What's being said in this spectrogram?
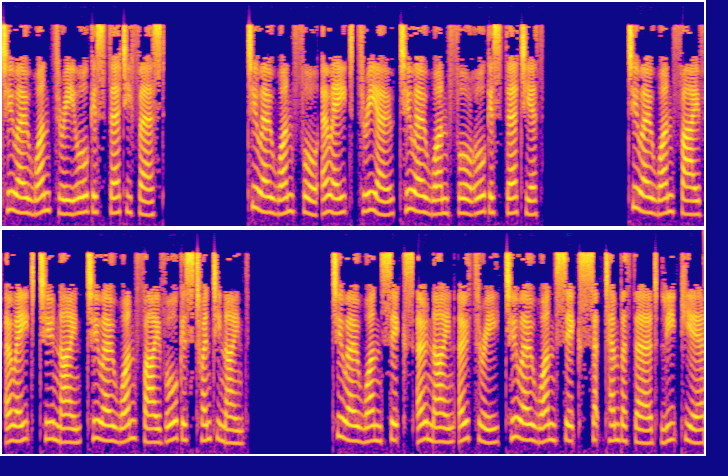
2013 August 31 2014-08-30 2014 August 30 2015-08-29 2015 August 29 2016-09-03 2016 September 3 leap year.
